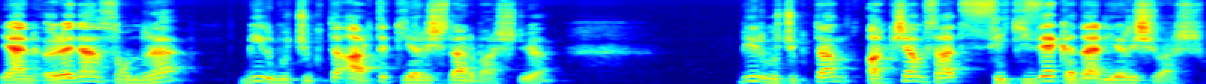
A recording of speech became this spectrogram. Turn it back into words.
yani öğleden sonra 1.30'da artık yarışlar başlıyor. 1.30'dan akşam saat 8'e kadar yarış var.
